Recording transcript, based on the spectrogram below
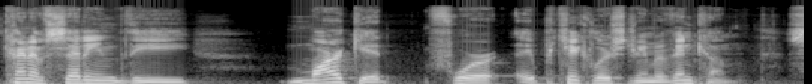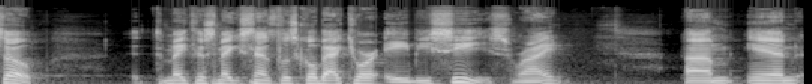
kind of setting the market for a particular stream of income. So to make this make sense, let's go back to our ABCs, right? Um, in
